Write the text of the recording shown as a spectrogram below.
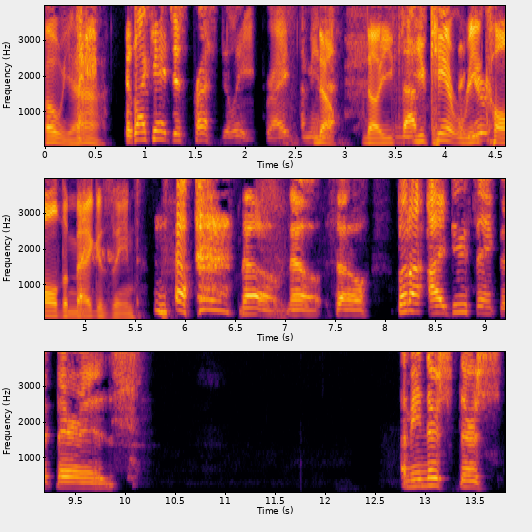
Oh, yeah. Because I can't just press delete, right? I mean, no, no, you, you can't recall the magazine. that- no, no. So, but I, I do think that there is. I mean, there's there's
